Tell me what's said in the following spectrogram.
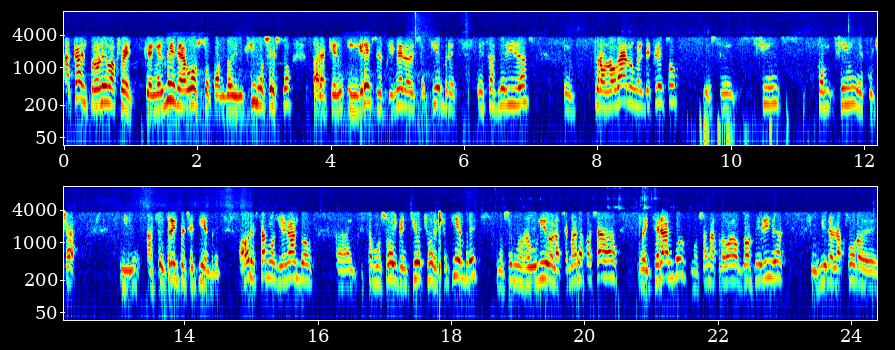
Acá el problema fue que en el mes de agosto, cuando hicimos esto, para que ingrese el primero de septiembre estas medidas, eh, prorrogaron el decreto este, sin, sin escuchar y hasta el 30 de septiembre. Ahora estamos llegando, estamos hoy 28 de septiembre, nos hemos reunido la semana pasada reiterando, nos han aprobado dos medidas, subir el aforo de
